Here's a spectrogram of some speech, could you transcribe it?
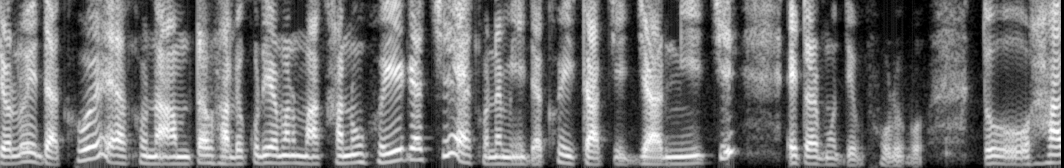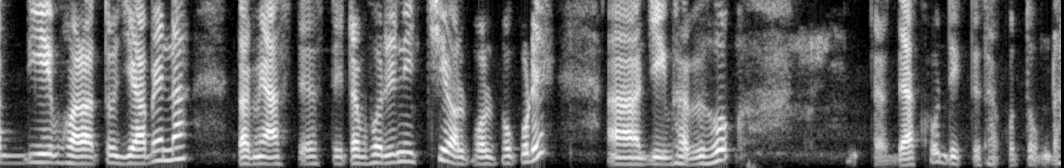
চলো এই দেখো, এখন আমটা ভালো করে আমার মাখানো হয়ে গেছে। এখন আমি এই দেখো, এই কাচের জার নিয়েছি, এটার মধ্যে ভরবো। তো হাত দিয়ে ভরা তো যাবে না, তো আমি আস্তে আস্তে এটা ভরে নিচ্ছি অল্প অল্প করে। যেইভাবে হোক দেখো, দেখতে থাকো তোমরা।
